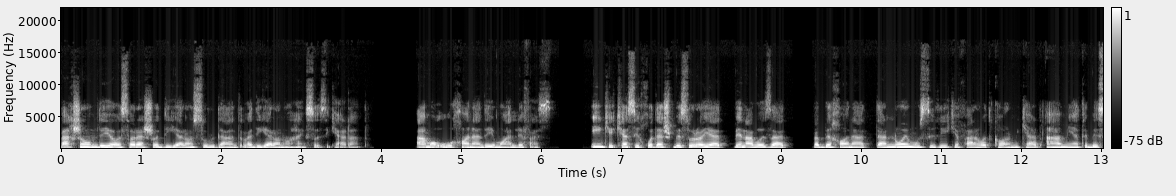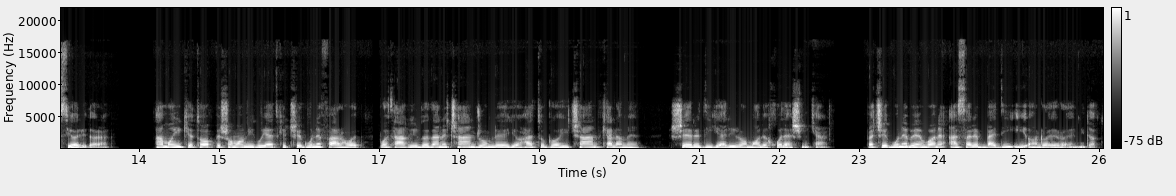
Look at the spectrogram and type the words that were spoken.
بخش عمده آثارش را دیگران سرودند و دیگران آهنگسازی کردند. اما او خواننده معلف است. اینکه کسی خودش بسراید، بنوازد و بخواند در نوع موسیقی که فرهاد کار می‌کرد اهمیت بسیاری دارد. اما این کتاب به شما می‌گوید که چگونه فرهاد با تغییر دادن چند جمله یا حتی گاهی چند کلمه شعر دیگری را مال خودش می‌کرد و چگونه به عنوان اثر بدیعی آن را ارائه می‌داد.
